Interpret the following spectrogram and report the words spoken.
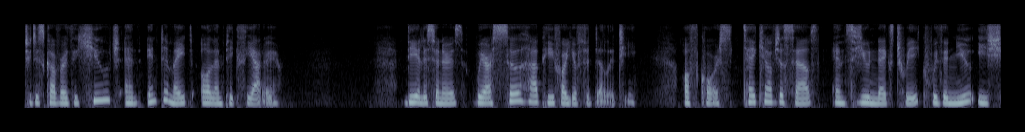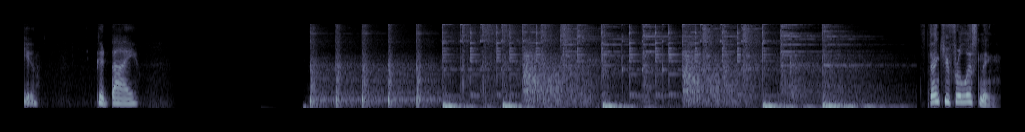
to discover the huge and intimate Olympic Theatre. Dear listeners, we are so happy for your fidelity. Of course, take care of yourselves and see you next week with a new issue. Goodbye. Thank you for listening.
